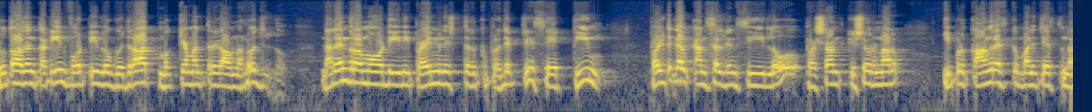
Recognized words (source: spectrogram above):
టూ థౌజండ్ థర్టీన్ ఫోర్టీన్లో గుజరాత్ ముఖ్యమంత్రిగా ఉన్న రోజుల్లో నరేంద్ర మోడీని ప్రైమ్ మినిస్టర్కు ప్రొజెక్ట్ చేసే టీం పొలిటికల్ కన్సల్టెన్సీలో ప్రశాంత్ కిషోర్ ఉన్నారు. ఇప్పుడు కాంగ్రెస్కు పనిచేస్తున్న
